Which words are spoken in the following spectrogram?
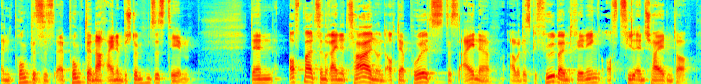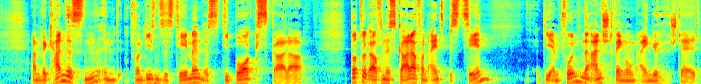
äh, Punkte nach einem bestimmten System. Denn oftmals sind reine Zahlen und auch der Puls das eine, aber das Gefühl beim Training oft viel entscheidender. Am bekanntesten in, von diesen Systemen ist die Borg-Skala. Dort wird auf eine Skala von 1 bis 10 die empfundene Anstrengung eingestellt,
